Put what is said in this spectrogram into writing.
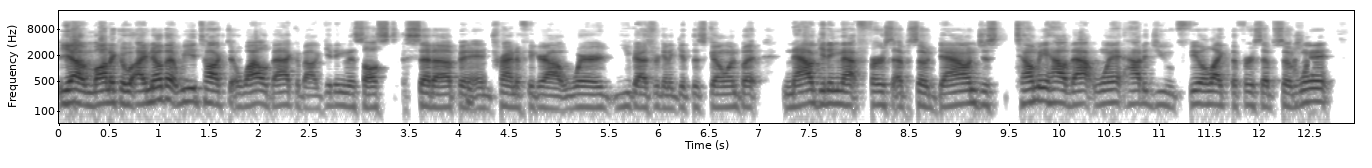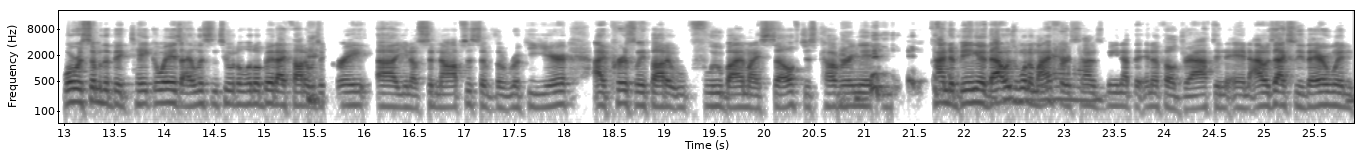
yeah, Monica, I know that we had talked a while back about getting this all set up and, and trying to figure out where you guys were going to get this going. But now getting that first episode down, just tell me how that went. How did you feel like the first episode went? What were some of the big takeaways? I listened to it a little bit. I thought it was a great, uh, you know, synopsis of the rookie year. I personally thought it flew by myself, just covering it, and kind of being a. That was one of my first times being at the NFL draft, and and I was actually there when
